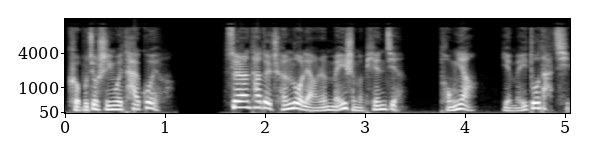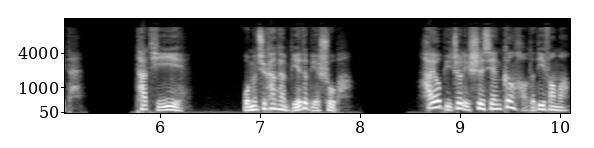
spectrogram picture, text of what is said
可不就是因为太贵了？虽然他对陈洛两人没什么偏见，同样也没多大期待。他提议，我们去看看别的别墅吧。还有比这里视线更好的地方吗？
